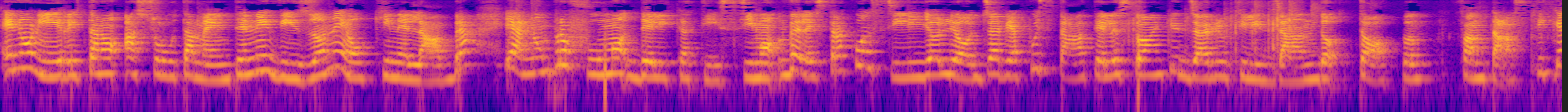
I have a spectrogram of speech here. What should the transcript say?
e non irritano assolutamente né viso né occhi né labbra e hanno un profumo delicatissimo. Ve le straconsiglio, le ho già riacquistate le sto anche già riutilizzando. Top fantastiche.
